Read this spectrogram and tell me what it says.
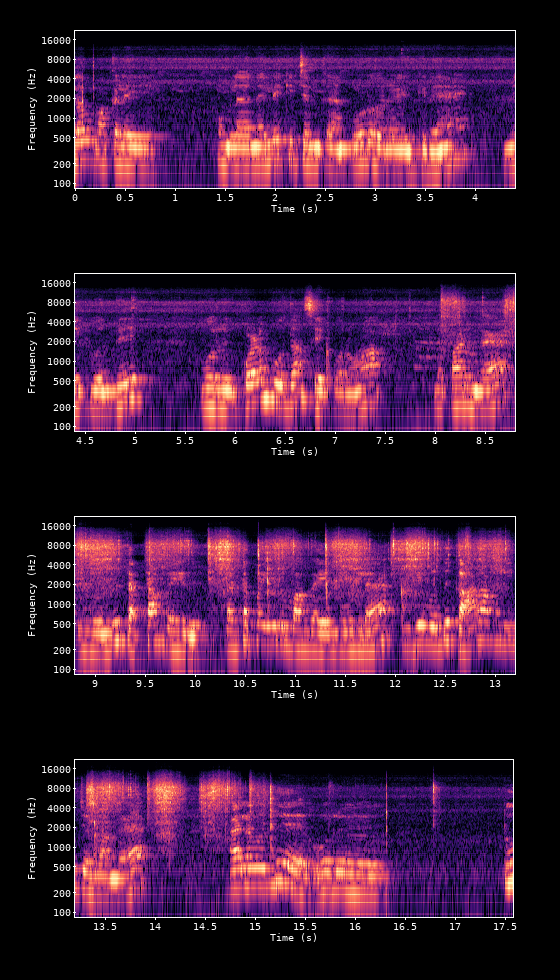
ஹலோ மக்களே உங்களை நெல்லை கிச்சனுக்கு அன்போடு வரவேற்கிறேன். இன்றைக்கி வந்து ஒரு குழம்பு தான் செய்ய போகிறோம் இந்த பாருங்கள் இது வந்து தட்டாம்பயிறு. தட்டப்பயிரும்பாங்க எங்கள் ஊரில். இங்கே வந்து காராமணின்னு சொல்லுவாங்க. அதில் வந்து ஒரு டூ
